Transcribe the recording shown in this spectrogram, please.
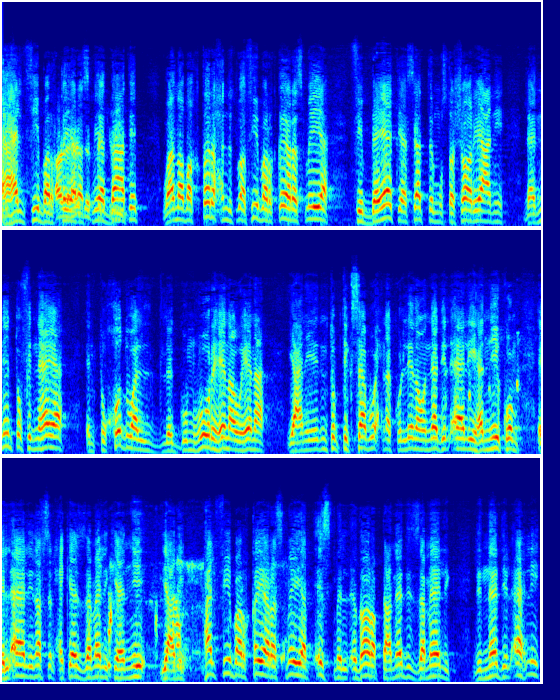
هل في برقية رسمية. اتبعتت وأنا بقترح إن تبقى في برقية رسمية في بدايات يا سيادة المستشار يعني لأن أنتوا في النهاية أنتوا قدوه للجمهور هنا وهنا. يعني أنتوا بتكسبوا إحنا كلنا والنادي الأهلي يهنيكم الأهلي نفس الحكاية الزمالك يهنيه. يعني هل في برقية رسمية باسم الإدارة بتاع نادي الزمالك للنادي الأهلي؟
